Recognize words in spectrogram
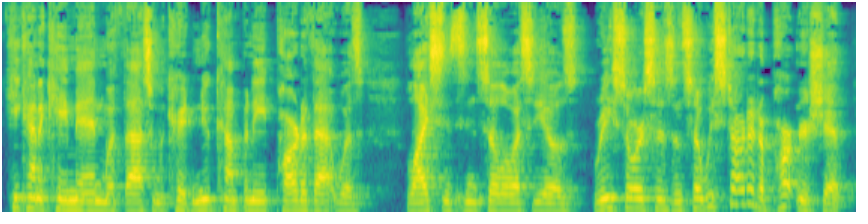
he kind of came in with us and we created a new company. Part of that was licensing Solo SEO's resources. And so we started a partnership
